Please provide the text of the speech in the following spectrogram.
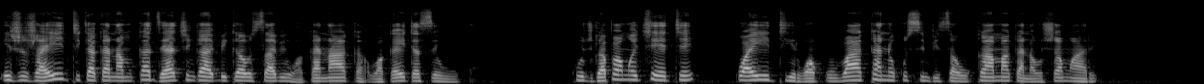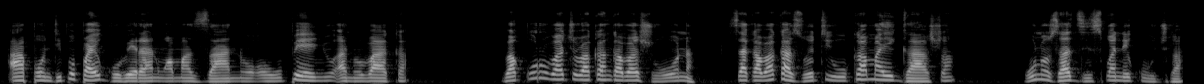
Izvi zvaiitika kana mukadzi achinge abika usavi hwakanaka hwakaita sehuku. Kudya pamwe chete kwaiitirwa kuvaka nokusimbisa ukama kana ushamwari. Apo ndipo paigoveranwa mazano oupenyu anovaka. Vakuru vacho vakanga vazviona saka vakazoti ukama igasva hunozadziswa nekudya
